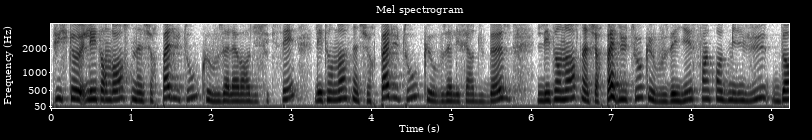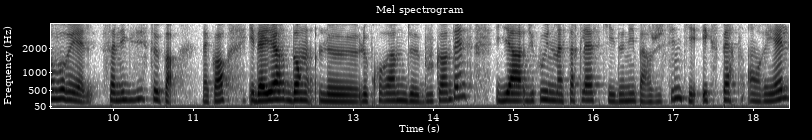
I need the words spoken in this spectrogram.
Puisque les tendances n'assurent pas du tout que vous allez avoir du succès, les tendances n'assurent pas du tout que vous allez faire du buzz, les tendances n'assurent pas du tout que vous ayez 50 000 vues dans vos réels. Ça n'existe pas. D'accord Et d'ailleurs, dans le, programme de Blue Content, il y a du coup une masterclass qui est donnée par Justine, qui est experte en réel,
